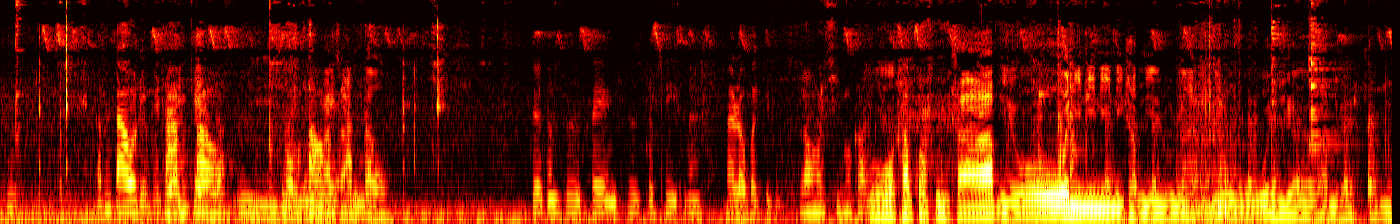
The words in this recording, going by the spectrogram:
สูตรทำเตาเดี๋ยวไปทำแค่หรอกอืม อืมสองเตาไม่มาสาทัมนหรเตาอก เจอกันซื้อแป้งซื้อกะทินะให้เราไปกินลองไปชิมก่อนโอ้ครับขอบคุณครับนี่โอ้นี่นี่นี่นี่ครับนี่ดูหน้ากันโอ้ยเหลืองอลามเลยครับนี่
